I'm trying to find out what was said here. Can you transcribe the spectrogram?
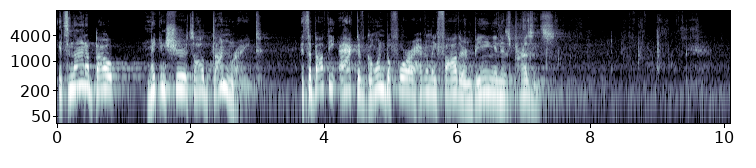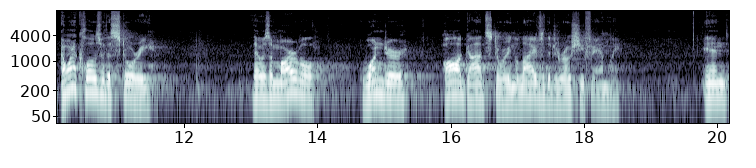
It's not about making sure it's all done right. It's about the act of going before our Heavenly Father and being in His presence. I want to close with a story that was a marvel, wonder, awe God story in the lives of the DeRoshi family. And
